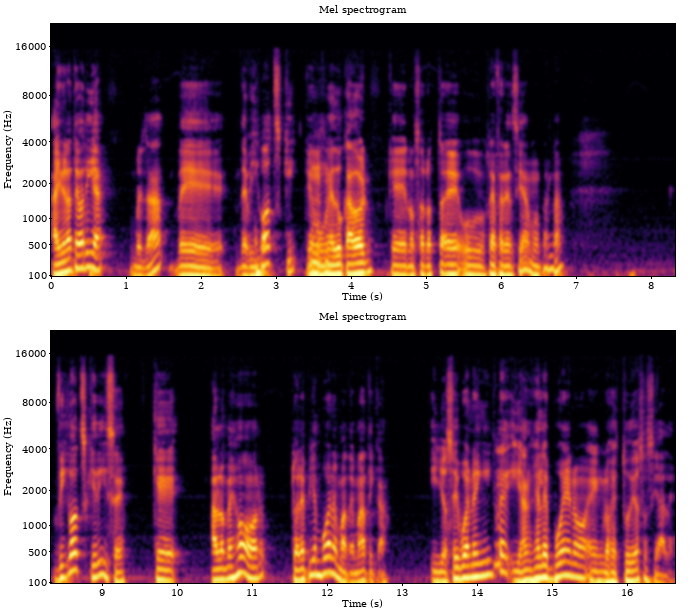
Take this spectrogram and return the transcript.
Hay una teoría, ¿verdad? De, de Vygotsky, que es un educador que nosotros uh, referenciamos, ¿verdad? Vygotsky dice que a lo mejor tú eres bien bueno en matemáticas y yo soy bueno en inglés y Ángel es bueno en los estudios sociales.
